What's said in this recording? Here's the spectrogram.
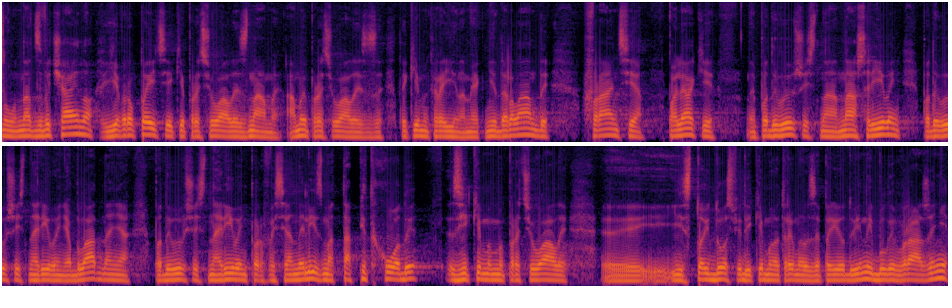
ну, надзвичайно. Європейці, які працювали з нами, а ми працювали з такими країнами, як Нідерланди, Франція, поляки, подивившись на наш рівень, подивившись на рівень обладнання, подивившись на рівень професіоналізму та підходи, з якими ми працювали, е, і з той досвід, який ми отримали за період війни, були вражені,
